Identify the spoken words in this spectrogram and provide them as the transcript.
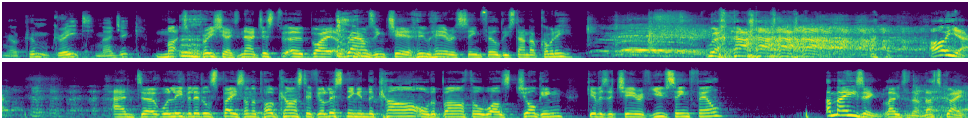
welcome. Great magic. Much appreciated. Now, just uh, by a rousing cheer, who here has seen Phil do stand up comedy? oh, yeah. And uh, we'll leave a little space on the podcast. If you're listening in the car or the bath or whilst jogging, give us a cheer if you've seen Phil. Amazing. Loads of them. That's great.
